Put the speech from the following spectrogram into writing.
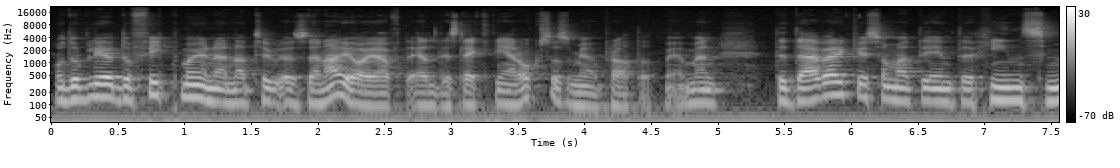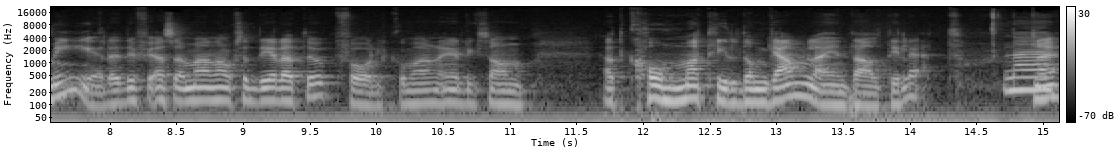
Och då, blev, då fick man ju den här natur... Sen har jag ju haft äldre släktingar också som jag har pratat med. Men det där verkar ju som att det inte hinns med. Det, alltså man har också delat upp folk och man är liksom... Att komma till de gamla är inte alltid lätt. Nej. Nej.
